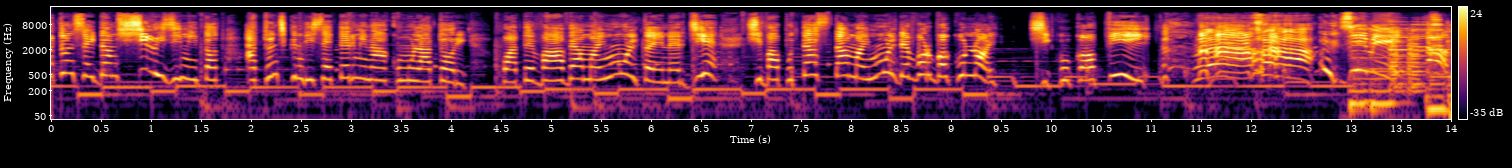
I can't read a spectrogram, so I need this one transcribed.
Atunci să-i dăm și lui Zimitot Atunci când îi se termină acumulatorii Poate va avea mai multă energie și va putea sta mai mult de vorbă cu noi și cu copii. Zimi, tot,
